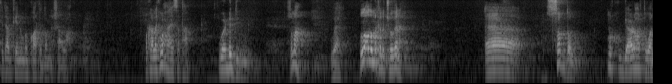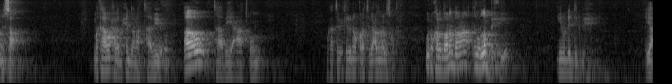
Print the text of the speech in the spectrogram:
kitaabkeena baan ku arki doona insha allah marka laakiin waxaad haysataa waa dhadigun soo ma waay lo-da marka la joogana. Soddon markuu gaadho horta waa nisaab. Markaa waxaa la bixin doonaa taabicun aw taabicatun markaa tabic keli inoo qora tabicaduna la socota wuxuu kala dooran doonaa inuu la bixiyo inuu dhadig bixiyo. Ya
